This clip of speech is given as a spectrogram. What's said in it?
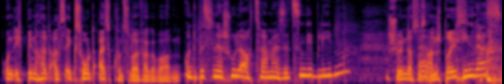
und ich bin halt als Exot Eiskunstläufer geworden. Und du bist in der Schule auch zweimal sitzen geblieben? Schön, dass du es äh, ansprichst. Hing das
